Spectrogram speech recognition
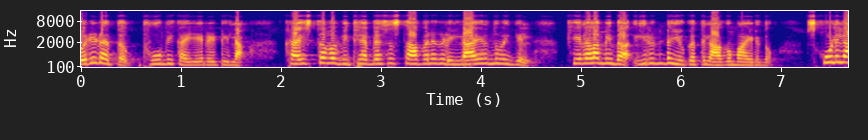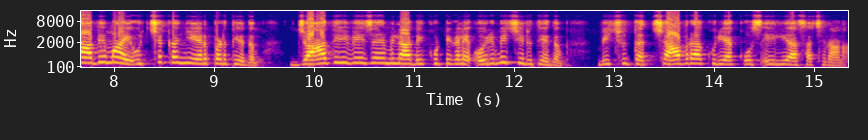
ഒരിടത്തും ഭൂമി കയ്യേറിയിട്ടില്ല. ക്രൈസ്തവ വിദ്യാഭ്യാസ സ്ഥാപനങ്ങൾ ഇല്ലായിരുന്നുവെങ്കിൽ കേരളം ഇത് ഇരുണ്ട യുഗത്തിലാകുമായിരുന്നു. സ്കൂളിൽ ആദ്യമായി ഉച്ചക്കഞ്ഞി ഏർപ്പെടുത്തിയതും ജാതി വിവേചനമില്ലാതെ കുട്ടികളെ ഒരുമിച്ചിരുത്തിയതും വിശുദ്ധ ചാവറ കുര്യാക്കോസ് ഏലിയാസ് അച്ഛനാണ്.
